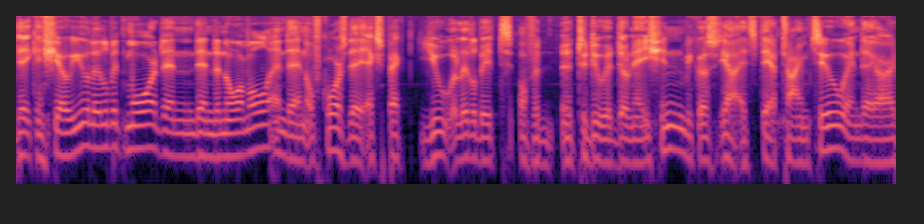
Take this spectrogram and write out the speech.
they can show you a little bit more than than the normal, and then of course they expect you a little bit of a uh, to do a donation because yeah, it's their time too, and they are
